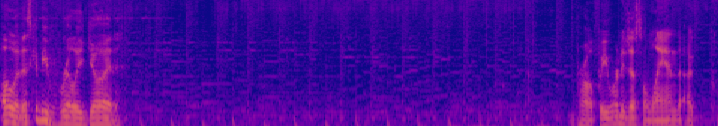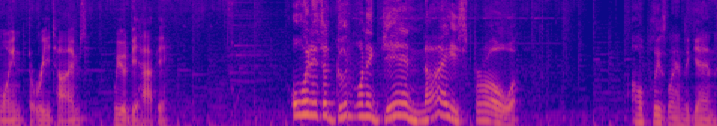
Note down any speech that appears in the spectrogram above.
Oh, this could be really good. Bro, if we were to just land a coin three times, we would be happy. Oh, and it's a good one again. Nice, bro. Oh, please land again.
